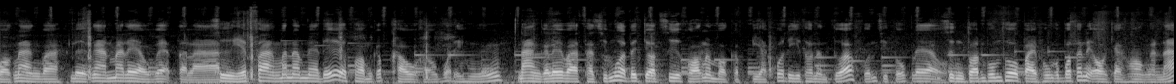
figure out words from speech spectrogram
บอกนางว่าเลิกงานมาแล้วแวะตลาดซื้อเฮ็ดฟางมานำแน่เด้อพร้อมกับเขาเขาบ่ได้หุงนางก็เลยว่าถ้าสิมัวแต่จอดซื้อของนั่นบอกกับเปียกพอดีเท่านั้นตัวฝนสิตกแล้ว ซึ่งตอนผมโทรไปผมก็บ่ทันได้ออกจากห้องกันนะ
